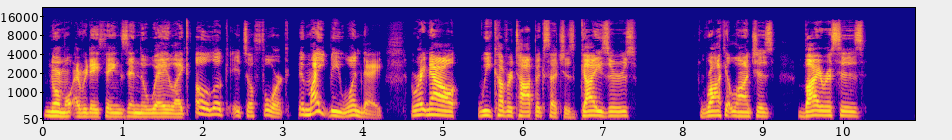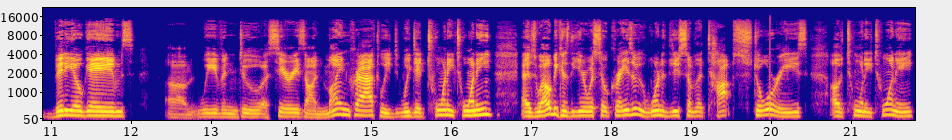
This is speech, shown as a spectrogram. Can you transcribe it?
normal everyday things in the way like, oh, look, it's a fork. It might be one day. But right now, we cover topics such as geysers, rocket launches, viruses, video games. Um, we even do a series on Minecraft. We we did 2020 as well because the year was so crazy. We wanted to do some of the top stories of 2020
